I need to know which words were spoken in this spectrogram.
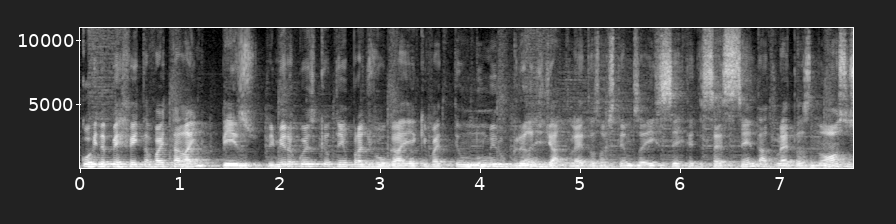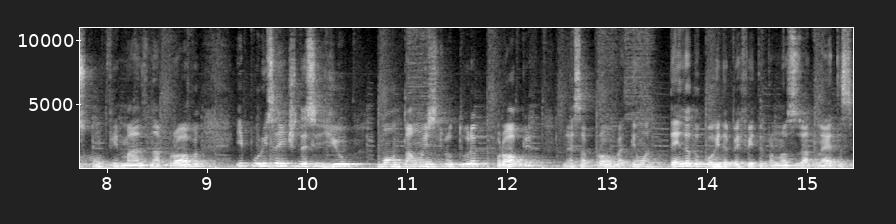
Corrida Perfeita vai estar tá lá em peso. Primeira coisa que eu tenho para divulgar aí é que vai ter um número grande de atletas. Nós temos aí cerca de 60 atletas nossos confirmados na prova e por isso a gente decidiu montar uma estrutura própria nessa prova. Vai ter uma tenda do Corrida Perfeita para nossos atletas,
